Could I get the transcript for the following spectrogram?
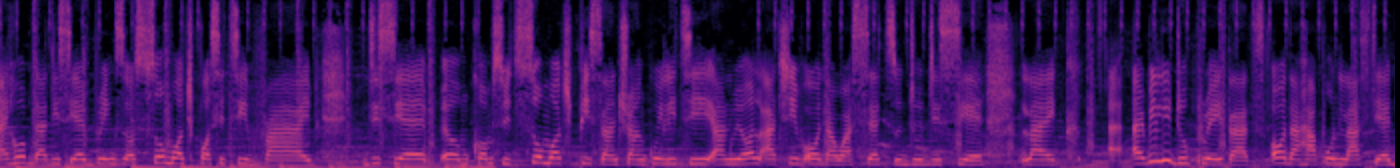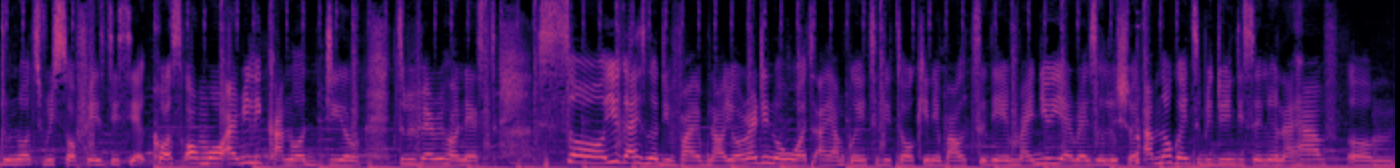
I hope that this year brings us so much positive vibe. This year um, comes with so much peace and tranquility, and we all achieve all that was set to do this year. Like, I really do pray that all that happened last year do not resurface this year, cause or more, I really cannot deal, to be very honest. So, you guys know the vibe now. You already know what I am going to be talking about today. My New Year resolution. I'm not going to be doing this alone. I have um,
